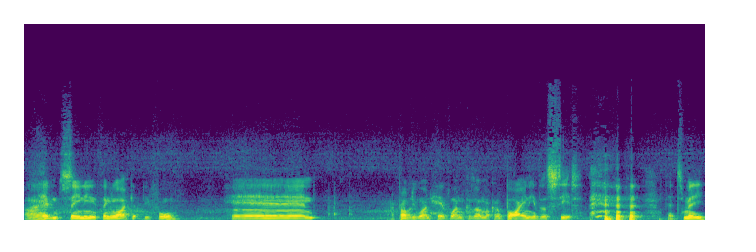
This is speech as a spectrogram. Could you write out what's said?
I haven't seen anything like it before, and I probably won't have one because I'm not going to buy any of this set. that's me.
